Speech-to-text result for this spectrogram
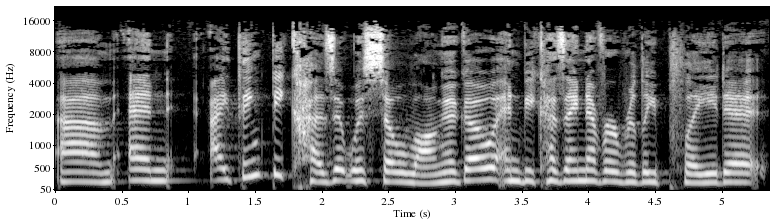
Um, and I think because it was so long ago and because I never really played it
